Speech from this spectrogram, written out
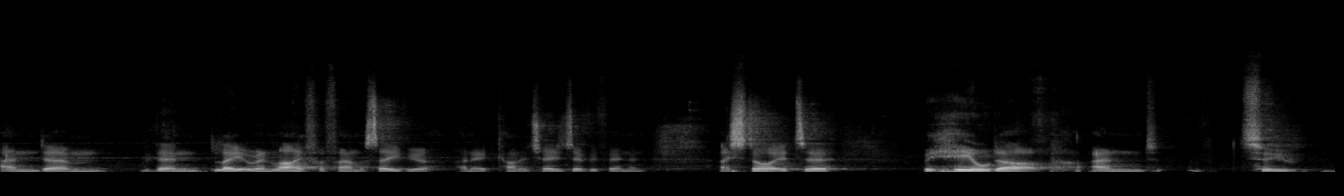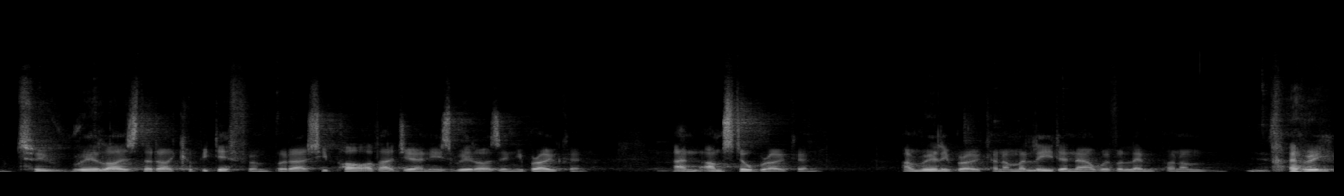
And um, then later in life, I found the saviour and it kind of changed everything. And I started to be healed up and to to realize that I could be different. But actually, part of that journey is realizing you're broken, and I'm still broken. I'm really broken. I'm a leader now with a limp, and I'm very.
